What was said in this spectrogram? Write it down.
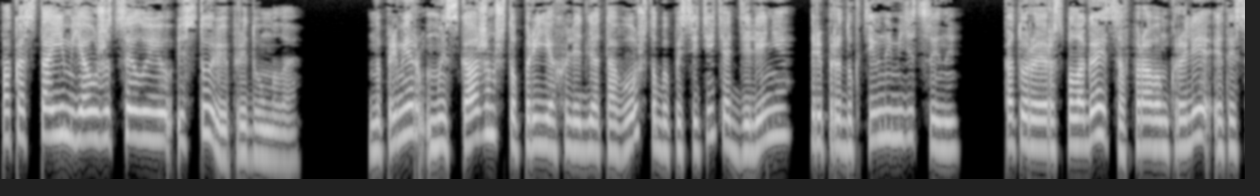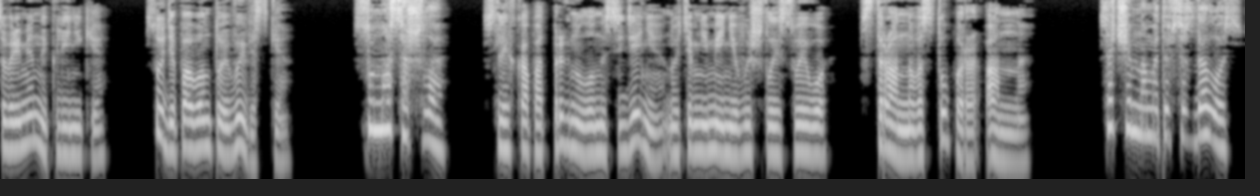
«Пока стоим, я уже целую историю придумала. Например, мы скажем, что приехали для того, чтобы посетить отделение репродуктивной медицины, которое располагается в правом крыле этой современной клиники, судя по вон той вывеске». «С ума сошла!» Слегка подпрыгнула на сиденье, но тем не менее вышла из своего странного ступора, Анна. Зачем нам это все сдалось?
